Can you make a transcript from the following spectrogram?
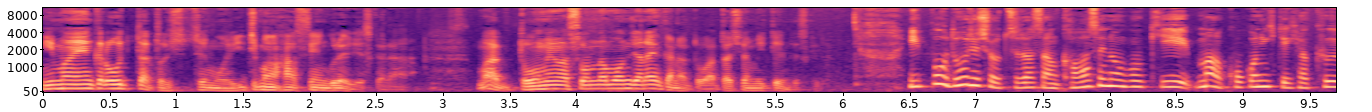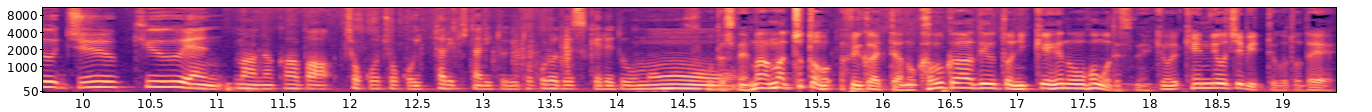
2万円から落ちたとしても1万8000円ぐらいですから、まあ当面はそんなもんじゃないかなと私は見てるんですけど。一方、どうでしょう、津田さん、為替の動き、まあ、ここにきて119円、まあ、半ば、ちょこちょこ行ったり来たりというところですけれども、そうですね、まあ、まあちょっと振り返って、あの株価でいうと、日経平の方もですね、権利落ち日ということで、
